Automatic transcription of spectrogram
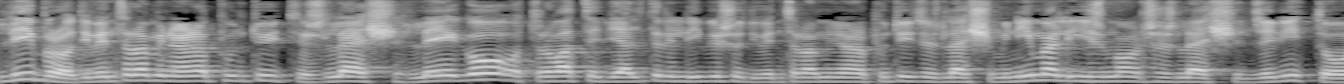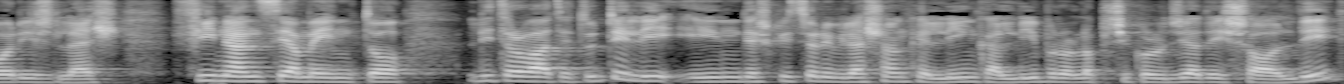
libro diventeròmilionario.it slash lego o trovate gli altri libri su diventeròmilionario.it slash minimalismo slash genitori slash finanziamento li trovate tutti lì in descrizione vi lascio anche il link al libro La psicologia dei soldi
